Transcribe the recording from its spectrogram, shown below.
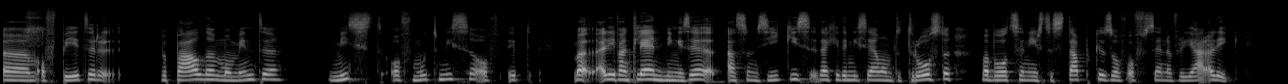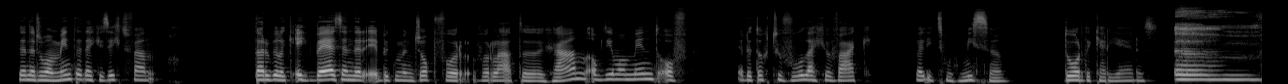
um, of Peter, bepaalde momenten mist of moet missen? Of hebt... Maar allee, van kleine dingen, hè. als hem ziek is, dat je er niet zijn om te troosten, maar bijvoorbeeld zijn eerste stapjes of, of zijn verjaardag. zijn er momenten dat je zegt van, daar wil ik echt bij zijn, daar heb ik mijn job voor, voor laten gaan op die moment? Of heb je toch het gevoel dat je vaak wel iets moet missen door de carrières? Um,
